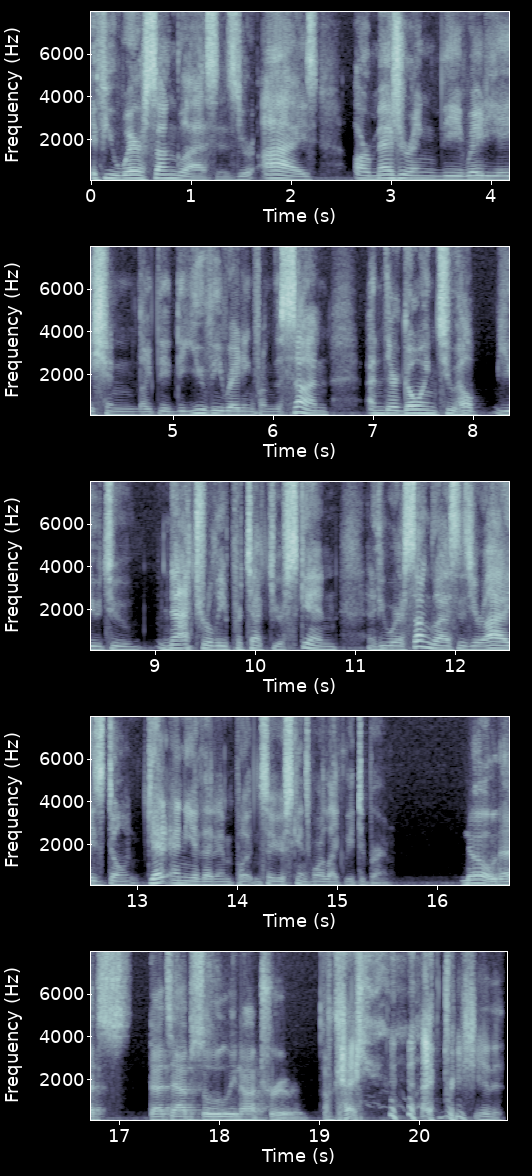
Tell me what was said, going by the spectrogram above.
if you wear sunglasses, your eyes are measuring the radiation, like the, the UV rating from the sun, and they're going to help you to naturally protect your skin. And if you wear sunglasses, your eyes don't get any of that input, and so your skin's more likely to burn. No, that's that's absolutely not true. Okay, I appreciate it.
